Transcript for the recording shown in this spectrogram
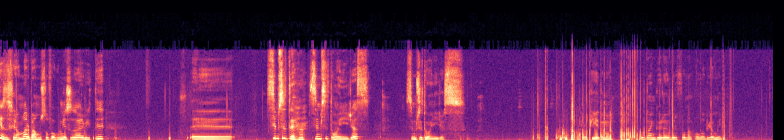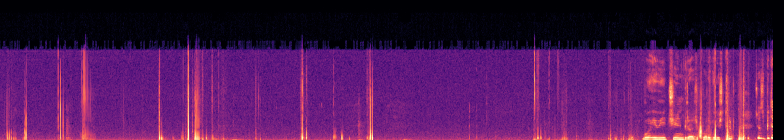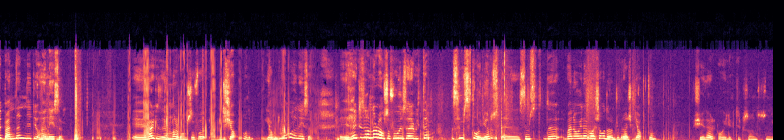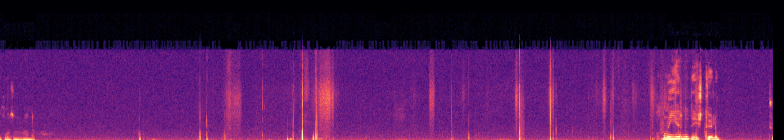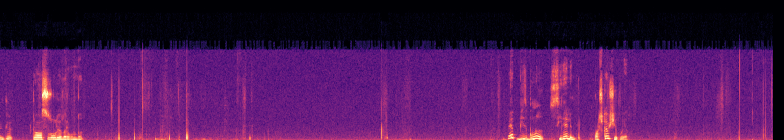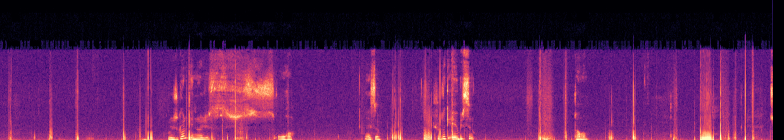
Herkese selamlar ben Mustafa. Bugün sizlerle birlikte eee SimCity, SimCity oynayacağız. SimCity oynayacağız. Çok iyi değil mi? Buradan görevleri falan alabiliyor muyduk? Bu evi için birazcık para geliştirip bir de benden ne diyor? Ha neyse. Ee, herkese selamlar Mustafa. Giriş yapmadım. Yaptım ama neyse. Ee, herkese selamlar ben Mustafa. Bugün sizlerle birlikte SimCity oynuyoruz. Ee, SimCity'de ben oyuna başlamadan önce birazcık yaptım. Bir şeyler. O elektrik santralini yıkmasını ben de Bunun yerini değiştirelim. Çünkü rahatsız oluyorlar bunda. Ve biz bunu silelim. Başka bir şey koyalım. Rüzgar enerjisi... Oha. Neyse. Şuradaki ev. Tamam.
